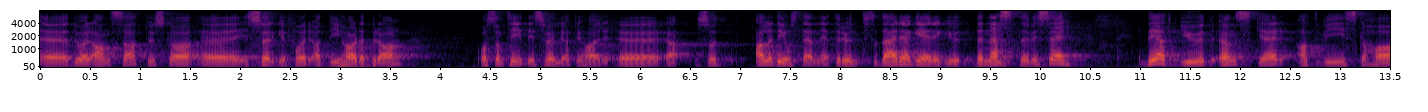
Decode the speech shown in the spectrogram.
eh, du har ansatt. Du skal eh, sørge for at de har det bra, og samtidig selvfølgelig at de har eh, ja, så alle de omstendigheter rundt. Så der reagerer Gud. Det neste vi ser, det er at Gud ønsker at vi skal ha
